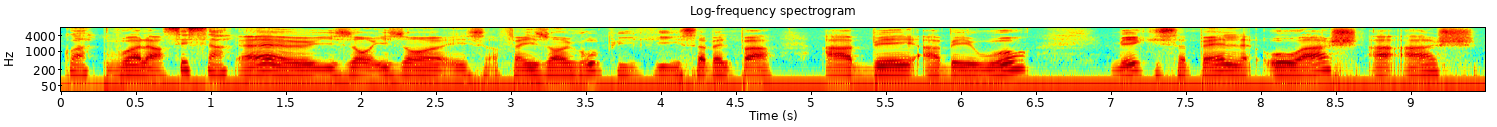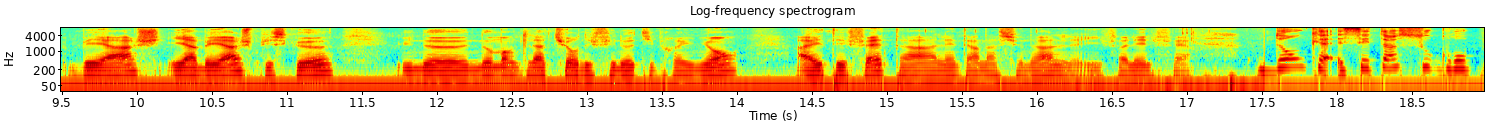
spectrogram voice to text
Quoi. Voilà. C'est ça. Hein, euh, ils ont, ils ont, ils- enfin, ils ont un groupe qui, qui s'appelle pas A, B, A, B ou O, mais qui s'appelle OH, AH, BH et ABH, puisque une nomenclature du phénotype réunion a été faite à l'international. Il fallait le faire. Donc, c'est un sous-groupe,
